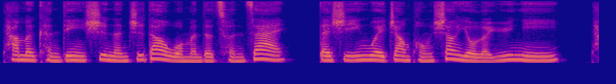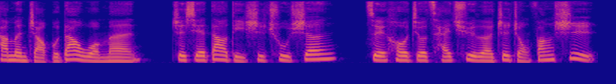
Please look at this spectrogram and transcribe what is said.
他们肯定是能知道我们的存在，但是因为帐篷上有了淤泥，他们找不到我们。这些到底是畜生，最后就采取了这种方式。”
